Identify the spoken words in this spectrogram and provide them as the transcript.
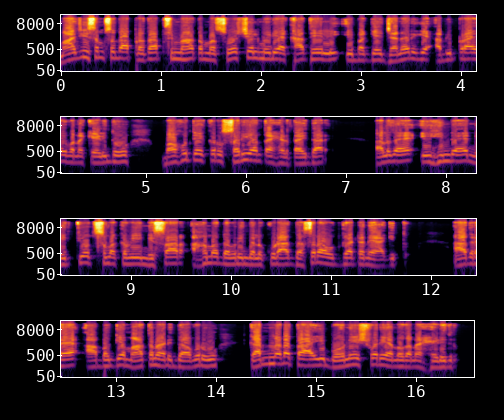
ಮಾಜಿ ಸಂಸದ ಪ್ರತಾಪ್ ಸಿಂಹ ತಮ್ಮ ಸೋಷಿಯಲ್ ಮೀಡಿಯಾ ಖಾತೆಯಲ್ಲಿ ಈ ಬಗ್ಗೆ ಜನರಿಗೆ ಅಭಿಪ್ರಾಯವನ್ನ ಕೇಳಿದ್ದು ಬಹುತೇಕರು ಸರಿ ಅಂತ ಹೇಳ್ತಾ ಇದ್ದಾರೆ. ಅಲ್ಲದೆ ಈ ಹಿಂದೆ ನಿತ್ಯೋತ್ಸವ ಕವಿ ನಿಸಾರ್ ಅಹಮದ್ ಅವರಿಂದಲೂ ಕೂಡ ದಸರಾ ಉದ್ಘಾಟನೆ ಆಗಿತ್ತು. ಆದ್ರೆ ಆ ಬಗ್ಗೆ ಮಾತನಾಡಿದ್ದ ಅವರು, ಕನ್ನಡ ತಾಯಿ ಭುವನೇಶ್ವರಿ ಅನ್ನೋದನ್ನ ಹೇಳಿದ್ರು.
